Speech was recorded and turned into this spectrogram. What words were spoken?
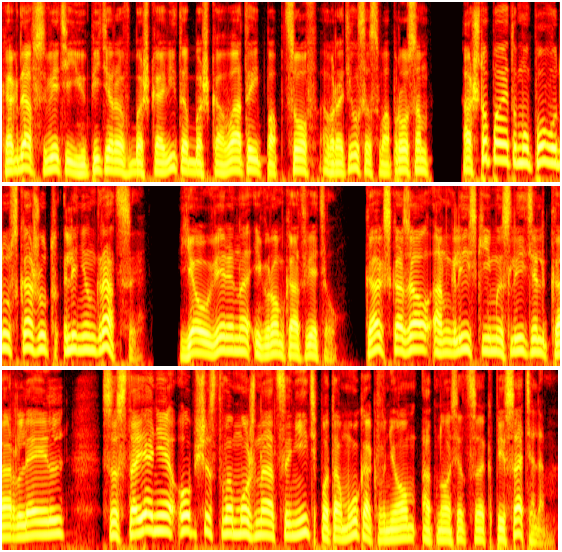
Когда в свете Юпитера в башковито-башковатый Попцов обратился с вопросом «А что по этому поводу скажут ленинградцы?» Я уверенно и громко ответил. Как сказал английский мыслитель Карлейль, состояние общества можно оценить по тому, как в нем относятся к писателям.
